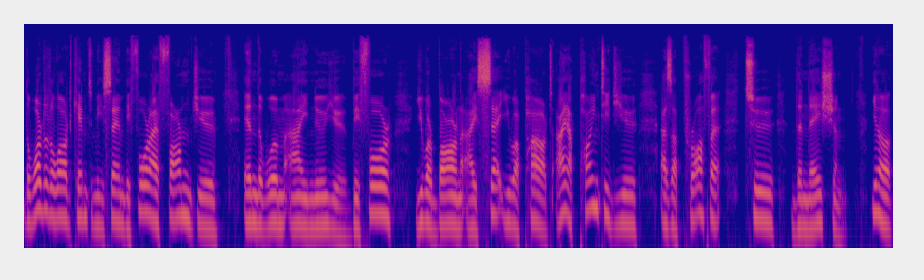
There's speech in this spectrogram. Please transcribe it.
the word of the Lord came to me saying, Before I formed you in the womb, I knew you. Before you were born, I set you apart. I appointed you as a prophet to the nation. You know,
